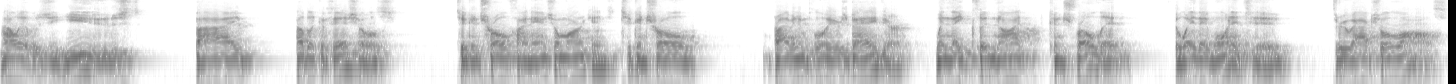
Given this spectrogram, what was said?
how it was used by public officials to control financial markets, to control private employers' behavior when they could not control it the way they wanted to through actual laws.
